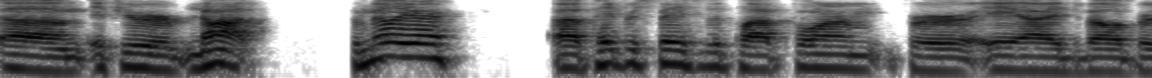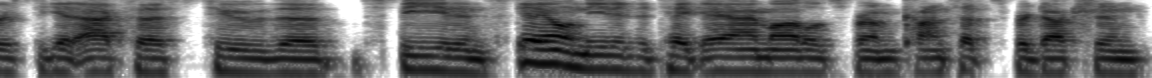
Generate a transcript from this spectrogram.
Um, if you're not familiar, uh, Paperspace is a platform for AI developers to get access to the speed and scale needed to take AI models from concept to production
